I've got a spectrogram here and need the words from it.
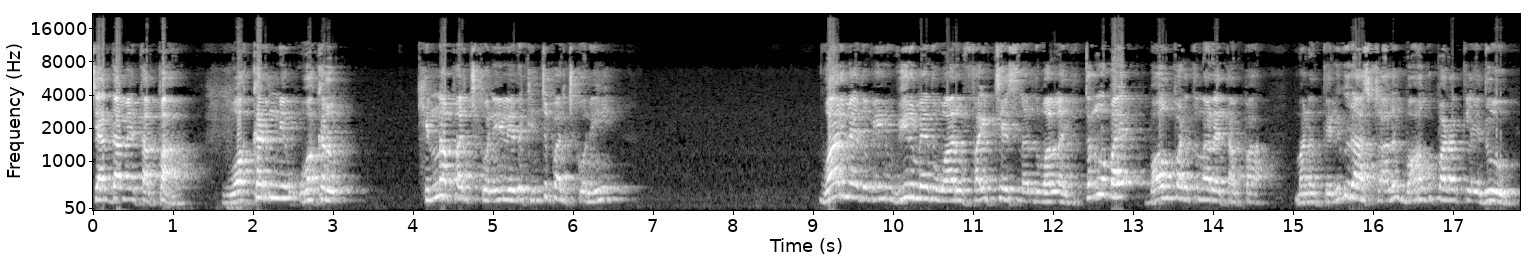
చేద్దామే తప్ప ఒకరిని ఒకరు కింద పంచుకొని లేదా కించపరుచుకొని వారి మీద వీరు వీరి మీద వారు ఫైట్ చేసినందువల్ల ఇతరులు భయ బాగుపడుతున్నారే తప్ప మన తెలుగు రాష్ట్రాలు బాగుపడట్లేదు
